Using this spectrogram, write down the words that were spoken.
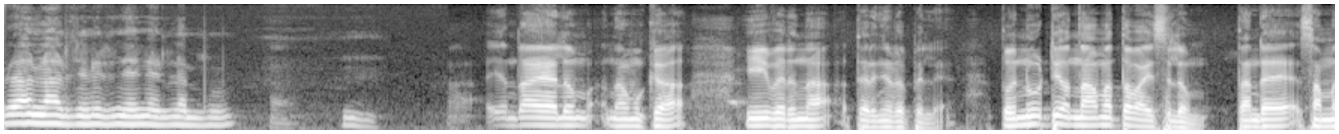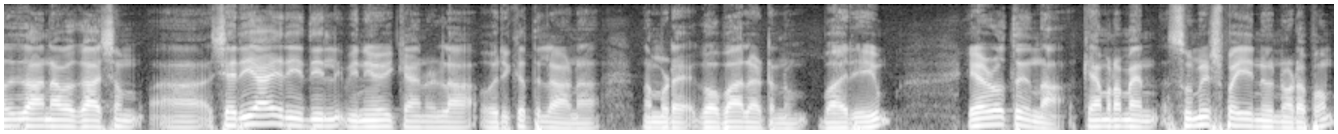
സ്ഥാനാർത്ഥി വരുന്നതിനെല്ലാം പോകും. എന്തായാലും നമുക്ക് ഈ വരുന്ന തിരഞ്ഞെടുപ്പിൽ തൊണ്ണൂറ്റി ഒന്നാമത്തെ വയസ്സിലും തന്റെ സമ്മതിദാനാവകാശം ശരിയായ രീതിയിൽ വിനിയോഗിക്കാനുള്ള ഒരുക്കത്തിലാണ് നമ്മുടെ ഗോപാലേട്ടനും ഭാര്യയും. ഏഴോത്ത് നിന്ന ക്യാമറമാൻ സുമേഷ് പയ്യന്നൂരിനോടൊപ്പം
